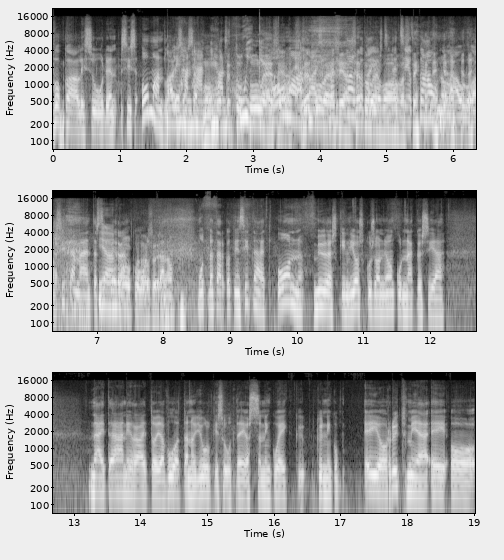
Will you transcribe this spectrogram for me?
vokaalisuuden, siis omanlaisensa. Olihan hän ihan huikea. Se tulee sieltä, se tulee just sitä, että se ei ole kaunolaulua. Sitä mä en tässä peräänkuuluttanut. Mutta mä tarkoitin sitä, että on myöskin, joskus on jonkunnäköisiä näitä ääniraitoja vuotanut julkisuuteen, jossa niin kuin ei, kyllä niin kuin ei ole rytmiä, ei ole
